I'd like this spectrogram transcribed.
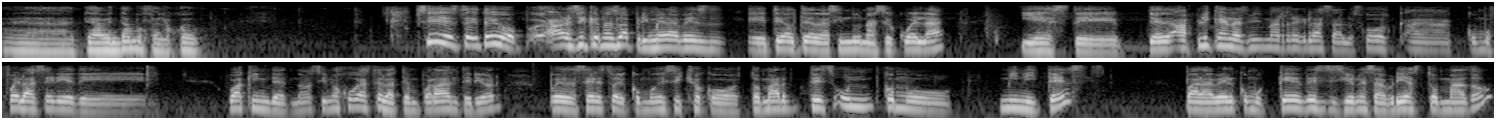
ah, te aventamos al juego Sí, este, te digo, ahora sí que no es la primera vez que Telltale haciendo una secuela y este te aplican las mismas reglas a los juegos a- como fue la serie de Walking Dead, ¿no? Si no jugaste la temporada anterior, puedes hacer esto de como dice Choco, tomar un como mini test para ver como qué decisiones habrías tomado,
